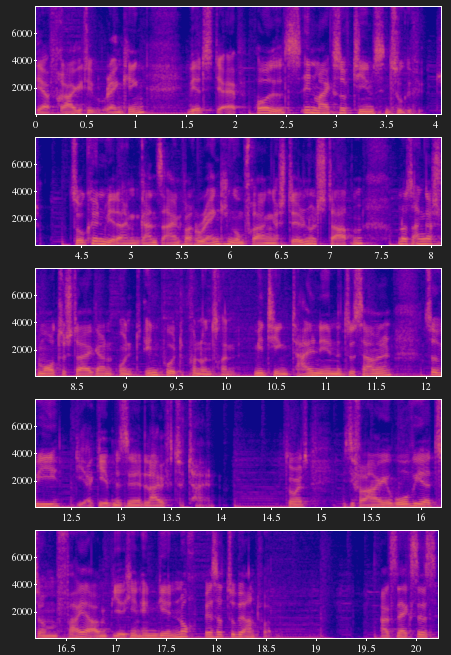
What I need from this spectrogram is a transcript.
Der Fragetyp Ranking wird der App Pulse in Microsoft Teams hinzugefügt. So können wir dann ganz einfach Ranking-Umfragen erstellen und starten, um das Engagement zu steigern und Input von unseren Meeting-Teilnehmenden zu sammeln, sowie die Ergebnisse live zu teilen. Somit ist die Frage, wo wir zum Feierabendbierchen hingehen, noch besser zu beantworten. Als nächstes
